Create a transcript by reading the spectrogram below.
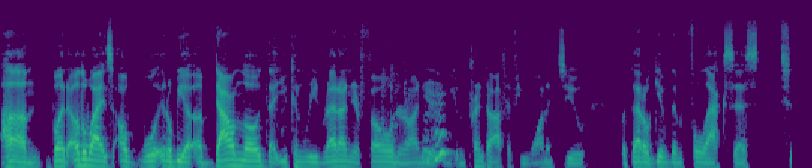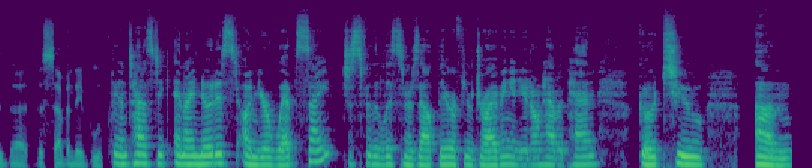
Um, but otherwise, I'll, well, it'll be a, a, download that you can read right on your phone or on your. Mm-hmm. You can print off if you wanted to, but that'll give them full access to the the seven day blueprint. Fantastic. And I noticed on your website, just for the listeners out there, if you're driving and you don't have a pen, go to um,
